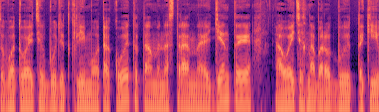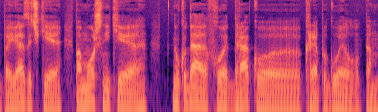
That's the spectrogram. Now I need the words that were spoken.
вот у этих будет клеймо такое-то, там иностранные агенты, а у этих, наоборот, будут такие повязочки, помощники ну, куда входит Драко, Крэп и Гуэлл? Там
